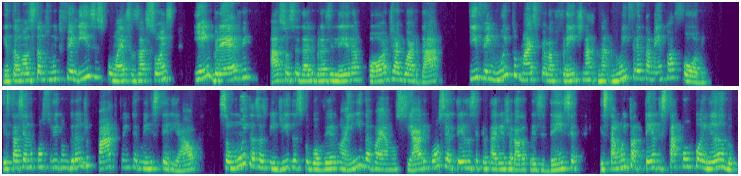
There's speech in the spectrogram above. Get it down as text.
Então, nós estamos muito felizes com essas ações e, em breve, a sociedade brasileira pode aguardar e vem muito mais pela frente na, na, no enfrentamento à fome. Está sendo construído um grande pacto interministerial são muitas as medidas que o governo ainda vai anunciar e, com certeza, a Secretaria-Geral da Presidência está muito atenta, está acompanhando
